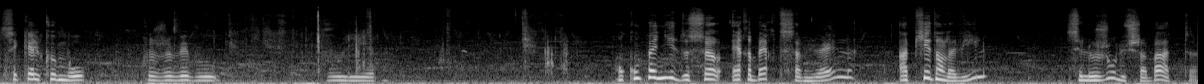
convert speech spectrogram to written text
ces quelques mots que je vais vous, vous lire. En compagnie de sœur Herbert Samuel, à pied dans la ville, c'est le jour du Shabbat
